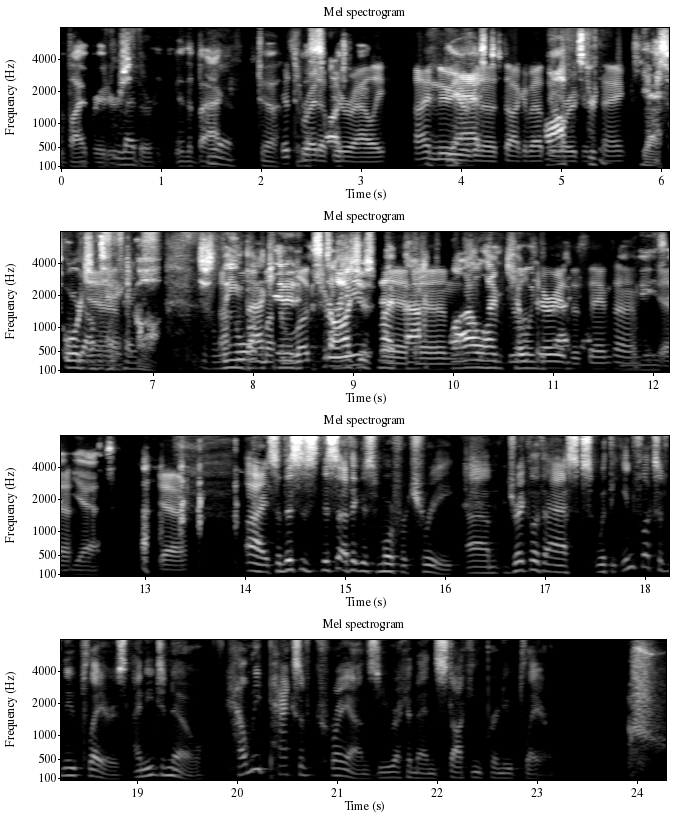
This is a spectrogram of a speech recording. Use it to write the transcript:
vibrators Leather. in the back. Yeah. To, It's to right up your alley. I knew you were going to talk about the Officer- Origin tank. Yes, Origin Yeah, tank. tanks. Oh, just lean back in it. It massages my back while I'm killing the military at the same time. Amazing. Yeah, Yes. yeah. All right, so this is this I think is more for Tree. Um, Drakelith asks, with the influx of new players, I need to know how many packs of crayons do you recommend stocking per new player?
